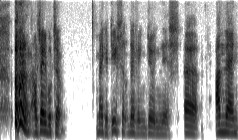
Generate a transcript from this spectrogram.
I was able to make a decent living doing this, uh, and then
